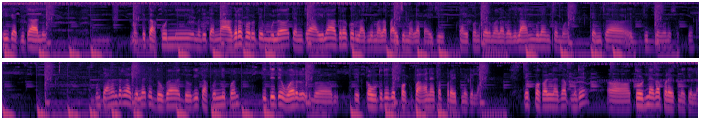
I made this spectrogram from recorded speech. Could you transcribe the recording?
ठीक आहे तिथं आले. मग ते काकूंनी म्हणजे त्यांना आग्रह करू ते मुलं त्यांच्या आईला आग्रह करू लागले मला पाहिजे मला पाहिजे. काही पण कर मला पाहिजे. लहान मुलांचं मन त्यांचा जिद्द म्हणू शकतो. मग त्यानंतर काय केलं ते दोघा दोघी काकूंनी पण तिथे ते वर ते कवटं तिथे पक पाहण्याचा प्रयत्न केला. ते पकडण्याचा म्हणजे तोडण्याचा प्रयत्न केला.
